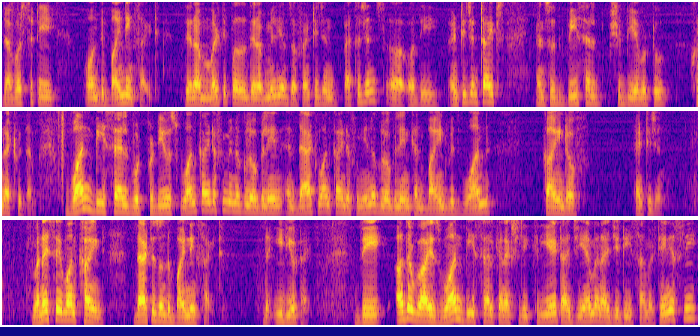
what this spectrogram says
diversity on the binding site? there are multiple, there are millions of antigen pathogens uh, or the antigen types and so the B cell should be able to connect with them. One B cell would produce one kind of immunoglobulin and that one kind of immunoglobulin can bind with one kind of antigen. When I say one kind, that is on the binding site, the idiotype. The otherwise one B cell can actually create IgM and IgD simultaneously,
